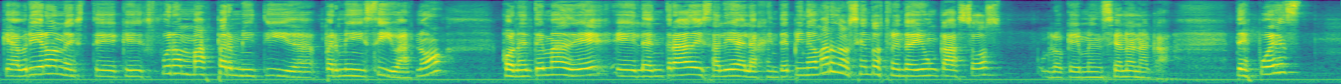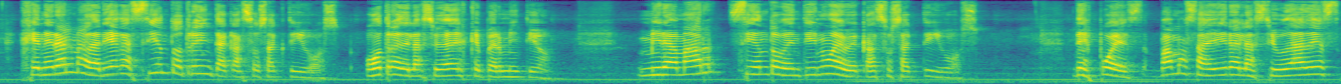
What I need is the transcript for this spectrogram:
Que abrieron, este, que fueron más permitidas, permisivas, ¿no? Con el tema de eh, la entrada y salida de la gente. Pinamar 231 casos, lo que mencionan acá. Después, General Madariaga 130 casos activos, otra de las ciudades que permitió. Miramar, 129 casos activos. Después, vamos a ir a las ciudades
